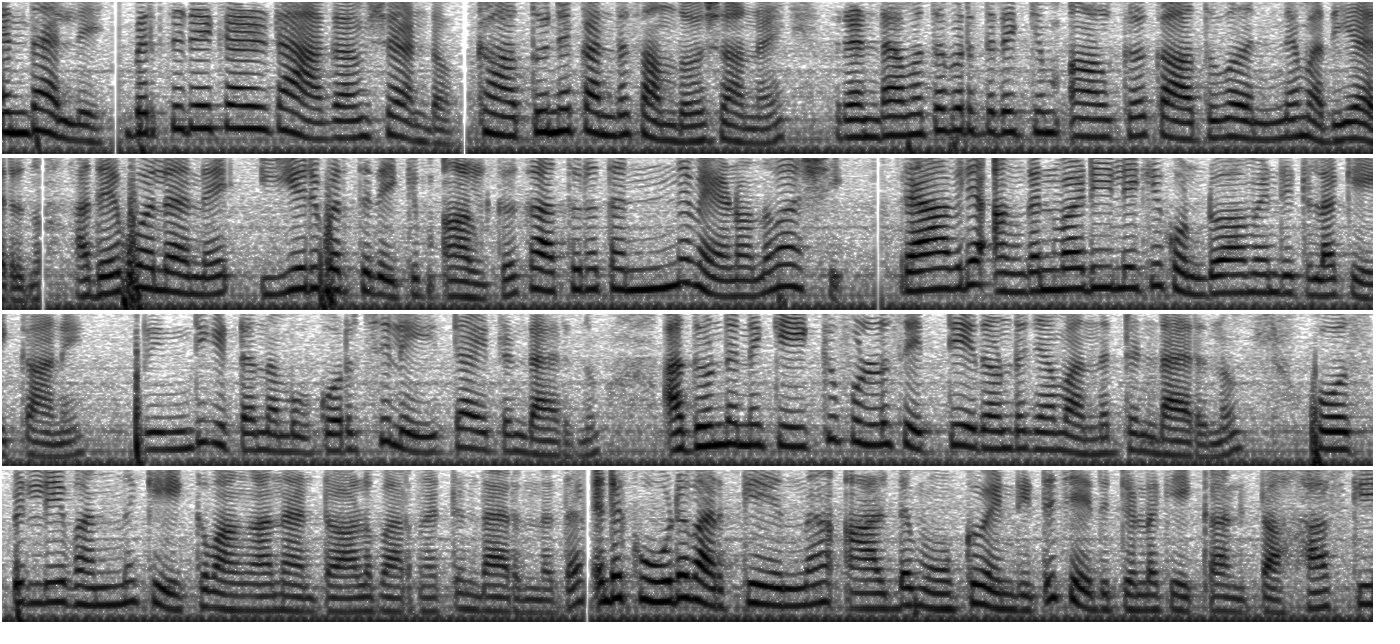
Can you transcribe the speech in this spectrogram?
എന്താല്ലേ? ബർത്ത്ഡേക്കാരുടെ ആകാംക്ഷ ഉണ്ടോ കാത്തുവിനെ കണ്ട സന്തോഷാണ്. രണ്ടാമത്തെ ബർത്ത്ഡേക്കും ആൾക്ക് കാത്തു തന്നെ മതിയായിരുന്നു. അതേപോലെ തന്നെ ഈ ഒരു ബർത്ത്ഡേക്കും ആൾക്ക് കാത്തുവിനെ തന്നെ വേണമെന്ന് വാശി. രാവിലെ അംഗൻവാടിയിലേക്ക് കൊണ്ടുപോകാൻ വേണ്ടിയിട്ടുള്ള കേക്കാണ്. പ്രിന്റ് കിട്ടാൻ നമുക്ക് കുറച്ച് ലേറ്റ് ആയിട്ടുണ്ടായിരുന്നു. അതുകൊണ്ട് തന്നെ കേക്ക് ഫുള്ള് സെറ്റ് ചെയ്തുകൊണ്ട് ഞാൻ വന്നിട്ടുണ്ടായിരുന്നു. ഹോസ്പിറ്റലിൽ വന്ന് കേക്ക് വാങ്ങാന്നാണ് കേട്ടോ ആൾ പറഞ്ഞിട്ടുണ്ടായിരുന്നത്. എന്റെ കൂടെ വർക്ക് ചെയ്യുന്ന ആളുടെ മോക്ക് വേണ്ടിയിട്ട് ചെയ്തിട്ടുള്ള കേക്കാണ് കേട്ടോ. ഹാഫ് കെ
